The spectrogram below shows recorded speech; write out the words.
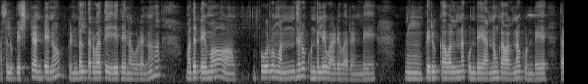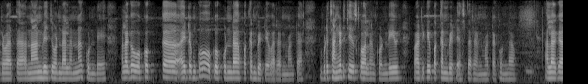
అసలు బెస్ట్ అంటేను కుండల తర్వాత ఏదైనా కూడాను. మొదటేమో పూర్వం అందరూ కుండలే వాడేవారండి. పెరుగు కావాలన్నా కుండే అన్నం కావాలన్నా కుండే తర్వాత నాన్ వెజ్ వండాలన్నా కుండే అలాగా ఒక్కొక్క ఐటెంకు ఒక్కొక్క కుండ పక్కన పెట్టేవారనమాట ఇప్పుడు సంగటి చేసుకోవాలనుకోండి వాటికి పక్కన పెట్టేస్తారనమాట కుండ. అలాగా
